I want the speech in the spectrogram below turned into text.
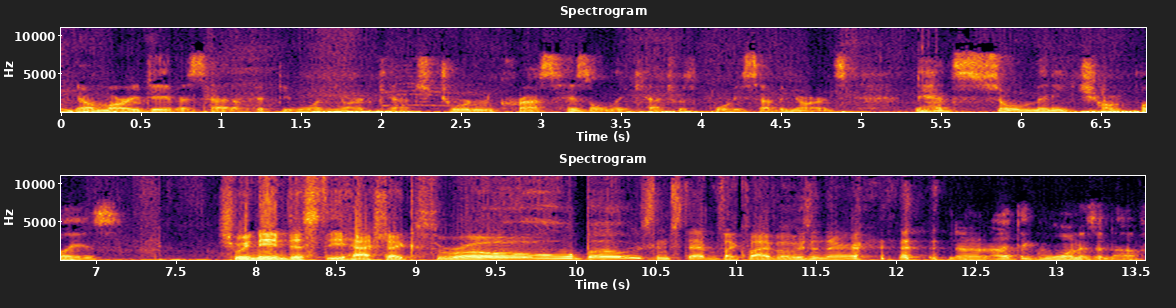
You know, Mari Davis had a 51 yard catch. Jordan Kress, his only catch was 47 yards. They had so many chunk plays. Should we name this the hashtag throw bows instead with like five O's in there? No, I think one is enough.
